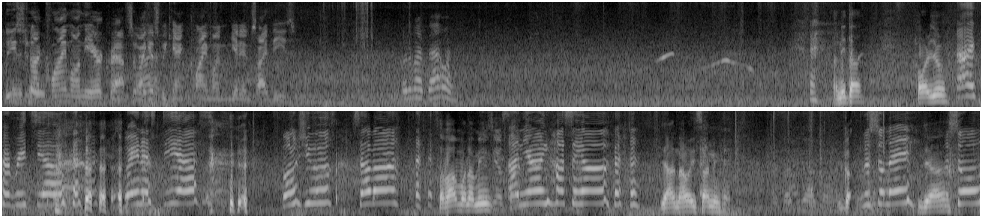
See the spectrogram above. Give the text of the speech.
Please do not climb on the aircraft. So I guess ah. we can't climb on, get inside these. What about that one? Anita, how are you? Hi Fabrizio. Buenos dias. Bonjour. Ça va? Ça va, mon ami? Annyeong haseyo. Yeah, now it's sunny. Le soleil. Yeah. Le sol.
